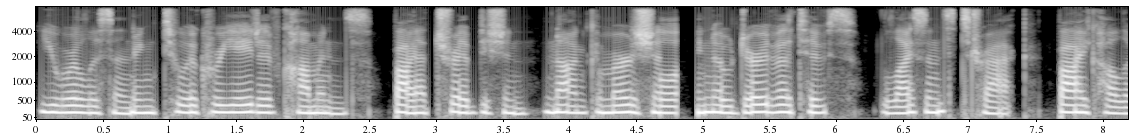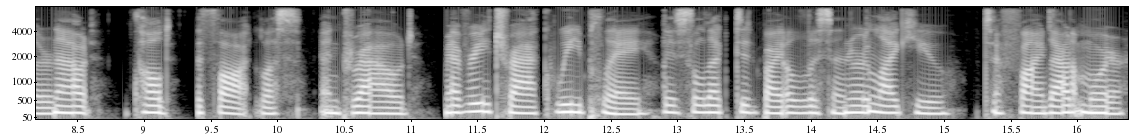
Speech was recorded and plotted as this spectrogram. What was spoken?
You were listening to a Creative Commons by attribution, non-commercial, no derivatives, licensed track by Color Out, called The Thoughtless and Proud. Every track we play is selected by a listener like you. To find out more,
